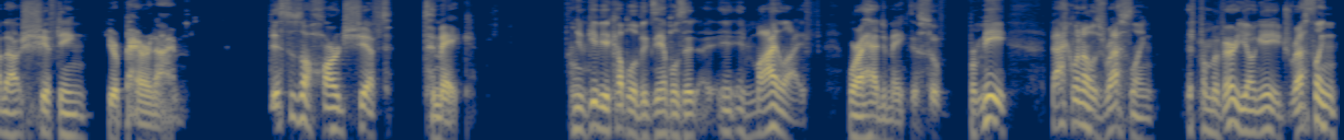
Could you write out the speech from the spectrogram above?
about shifting your paradigm. This is a hard shift to make. I'm going to give you a couple of examples that in my life where I had to make this. So for me, back when I was wrestling, eh, from a very young age, wrestling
